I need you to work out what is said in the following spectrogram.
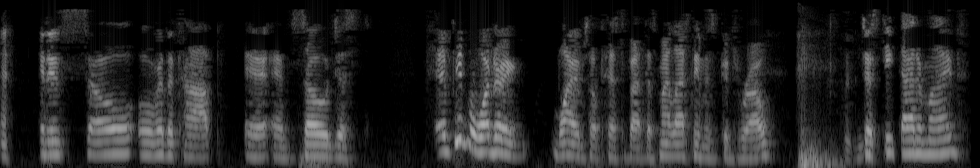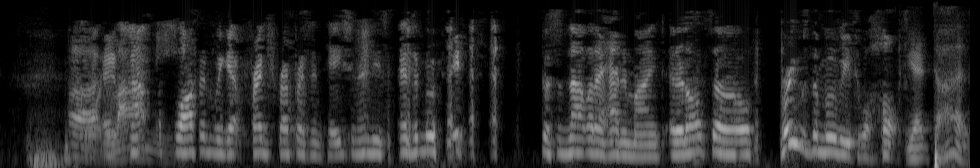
it is so over the top and, and so just and people wondering why I'm so pissed about this. My last name is Goudreau. just keep that in mind. Uh, it's not Gorlami. so often we get French representation in these kinds of movies. this is not what I had in mind, and it also brings the movie to a halt. Yeah, it does.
